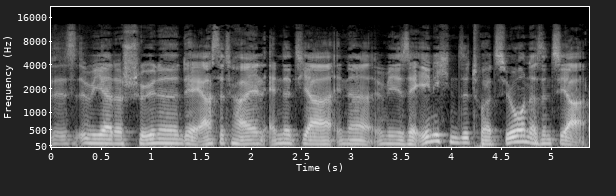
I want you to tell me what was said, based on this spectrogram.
das ist irgendwie ja das Schöne, der erste Teil endet ja in einer irgendwie sehr ähnlichen Situation. Da sind sie ja,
